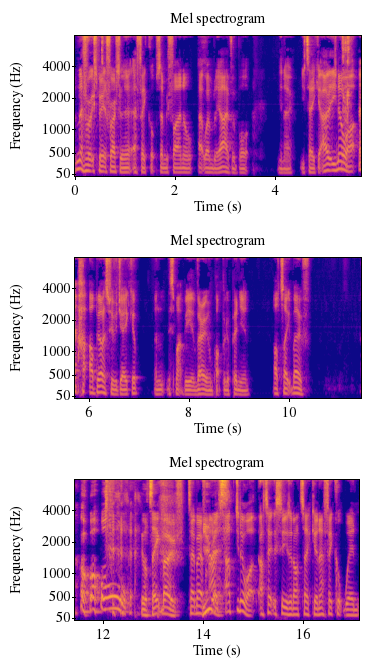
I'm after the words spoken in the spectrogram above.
I've never experienced Forest in a FA Cup semi final at Wembley either, but you know you take it. I, you know what? I'll be honest with you, Jacob, and this might be a very unpopular opinion. I'll take both. Oh, he'll take both. Take both. You I, I, do you know what? I'll take this season. I'll take an FA Cup win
